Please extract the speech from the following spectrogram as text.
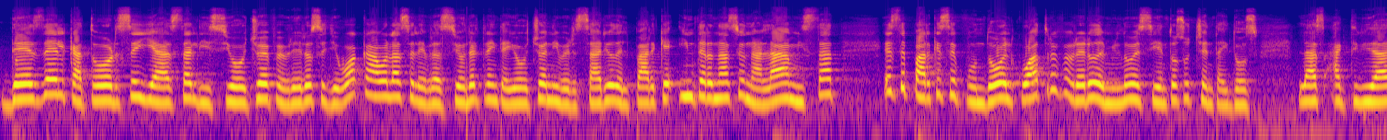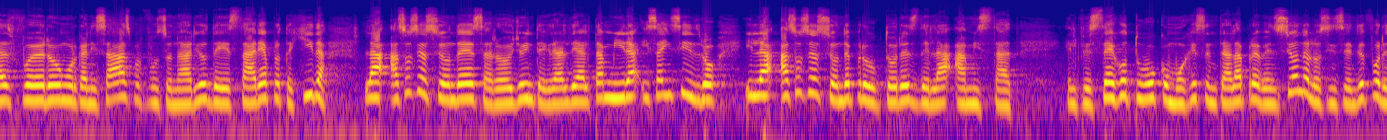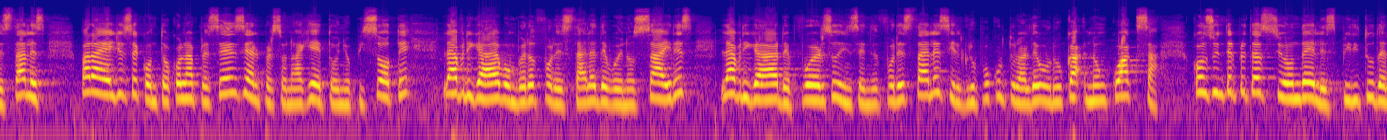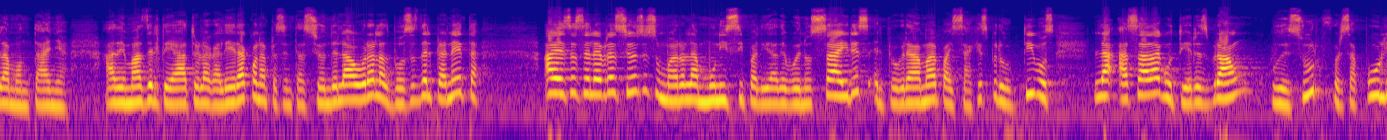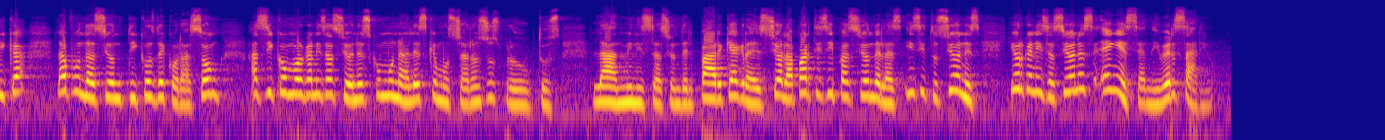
Desde el 14 y hasta el 18 de febrero se llevó a cabo la celebración del 38 aniversario del Parque Internacional La Amistad. Este parque se fundó el 4 de febrero de 1982. Las actividades fueron organizadas por funcionarios de esta área protegida, la Asociación de Desarrollo Integral de Altamira y San Isidro y la Asociación de Productores de la Amistad. El festejo tuvo como eje central la prevención de los incendios forestales. Para ello se contó con la presencia del personaje de Toño Pisote, la Brigada de Bomberos Forestales de Buenos Aires, la Brigada de Refuerzo de Incendios Forestales y el Grupo Cultural de Boruca Noncuaxa, con su interpretación de El Espíritu de la Montaña, además del Teatro La Galera con la presentación de la obra Las Voces del Planeta. A esta celebración se sumaron la Municipalidad de Buenos Aires, el Programa de Paisajes Productivos, la Asada Gutiérrez Brown, UDESUR, Fuerza Pública, la Fundación Ticos de Corazón, así como organizaciones comunales que mostraron sus productos. La administración del parque agradeció la participación de las instituciones y organizaciones en este aniversario.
